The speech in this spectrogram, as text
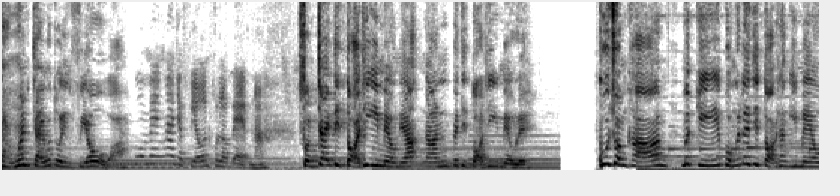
ต่างมั่นใจว่าตัวเองเฟี้ยวเหรอวะ พวกแม่งน่าจะเฟี้ยวกันคนละแบบนะ สนใจติดต่อที่อีเมลเนี้ย งั้นไปติดต่อที่อีเมลเลยคุณผู้ ชมครับเมื่อกี้ผมก็ได้ติดต่อไปทางอีเมล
